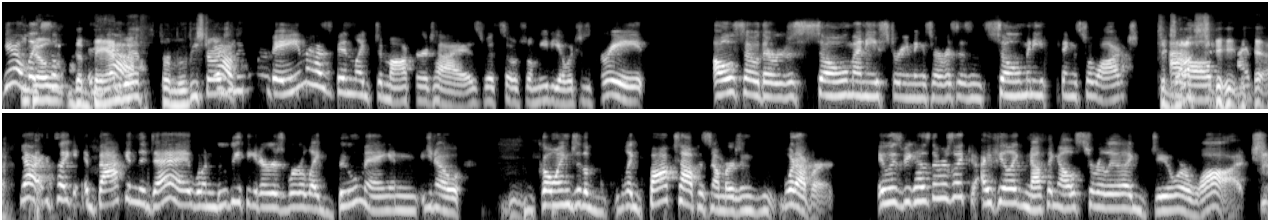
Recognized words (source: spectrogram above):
yeah, like know so- the yeah. bandwidth for movie stars Yeah, anymore? fame has been like democratized with social media, which is great. Also, there are just so many streaming services and so many things to watch. It's exhausting. Yeah. Yeah, it's like back in the day when movie theaters were like booming and you know going to the like box office numbers and whatever. It was because there was like I feel like nothing else to really like do or watch.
